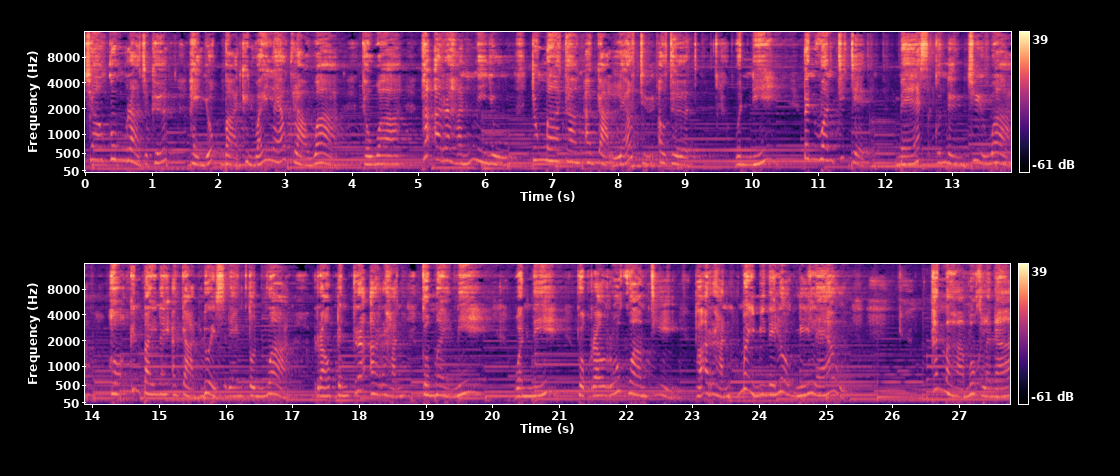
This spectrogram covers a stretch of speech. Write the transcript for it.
ชาวกรุงราชคฤห์ให้ยกบาทขึ้นไว้แล้วกล่าวว่า ทว่าพระอรหันต์มีอยู่ จงมาทางอากาศแล้วถือเอาเถิด วันนี้เป็นวันที่เจ็ดแม้สักคนหนึ่งชื่อว่าเหาะขึ้นไปในอากาศด้วยแสดงตนว่า เราเป็นพระอรหันต์ก็ไม่มีวันนี้พวกเรารู้ความที่พระอรหันต์ไม่มีในโลกนี้แล้ว ท่านมหาโมคลนะ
